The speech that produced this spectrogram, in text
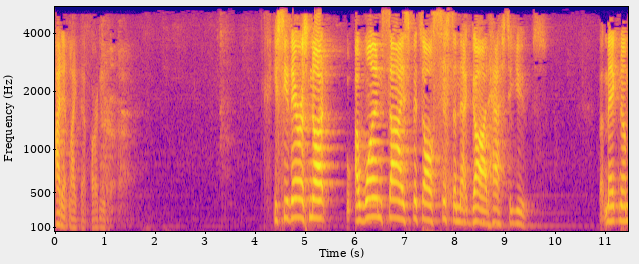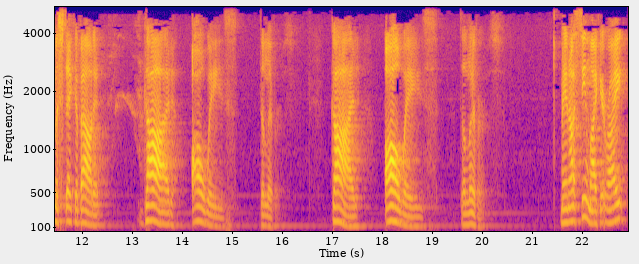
I didn't like that part either. You see, there is not a one size fits all system that God has to use. But make no mistake about it, God always delivers. God always delivers. May not seem like it, right?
